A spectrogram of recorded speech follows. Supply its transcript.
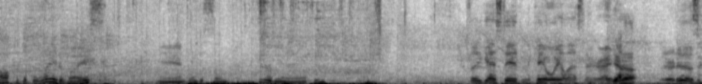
Off of the belay device and into some carabiner anchors. So you guys stayed in the KOA last night, right? Yeah. There it is.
